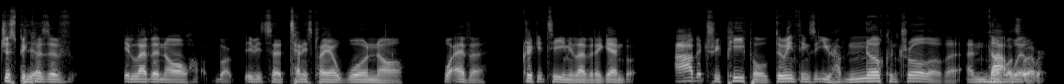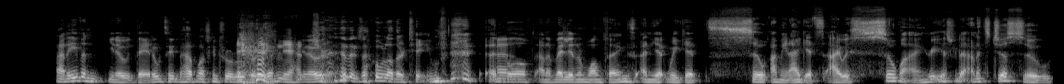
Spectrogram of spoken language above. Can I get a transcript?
just Yeah. because of eleven or well, if it's a tennis player one or whatever cricket team eleven again, but arbitrary people doing things that you have no control over, and None that will whatsoever. And even you know they don't seem to have much control over it. Yeah, you know, there's a whole other team uh, involved and a million and one things, and yet we get so. I mean, I get I was so angry yesterday, and it's just so.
